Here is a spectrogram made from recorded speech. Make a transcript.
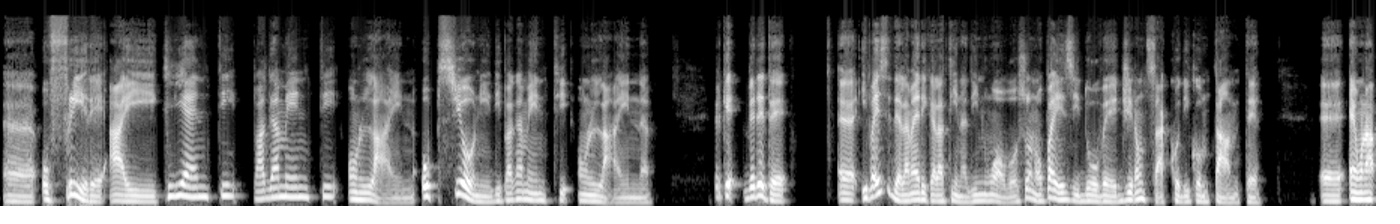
ehm, offrire ai clienti pagamenti online, opzioni di pagamenti online. Perché vedete, ehm, i paesi dell'America Latina di nuovo sono paesi dove gira un sacco di contante. È una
